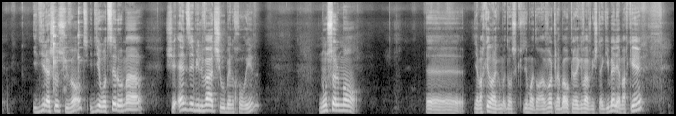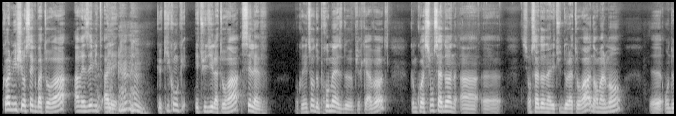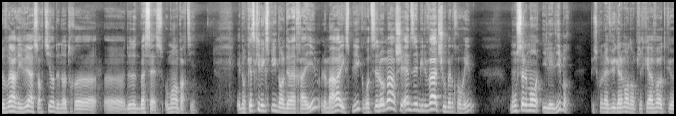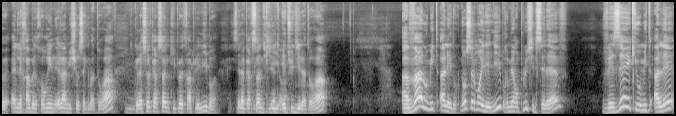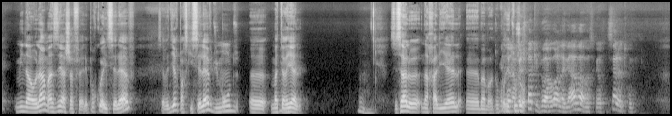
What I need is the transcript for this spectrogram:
il dit la chose suivante il dit Rotzel Omar, chez Enze Bilvad, chez Ben Chorin, non seulement, euh, il y a marqué dans, la, dans, excusez-moi, dans un vote là-bas au Perek Vav, Mishnah Gimel, il y a marqué Kol Mishosek Batora, Areze Mit Ale, que quiconque étudie la Torah s'élève. Donc on a une sorte de promesse de Pirkei Avot, comme quoi si on s'adonne à, euh, si on s'adonne à l'étude de la Torah, normalement, euh, on devrait arriver à sortir de notre, euh, euh, de notre bassesse, au moins en partie. Et donc, qu'est-ce qu'il explique dans le Derech Haïm Le Maharal explique Rotzelomar chez Enze Bilvad chez Ben Chorin. Non seulement il est libre, puisqu'on a vu également dans Pirkei Avot que En Ben Chorin est la Mishosek Batora, que la seule personne qui peut être appelée libre, c'est la personne qui la Torah. étudie la Torah. Aval ou mit ale? Donc non seulement il est libre, mais en plus il s'élève. Et pourquoi il s'élève? Ça veut dire parce qu'il s'élève du monde euh, matériel. Mhm. C'est ça le Nachaliel euh, Bamot. Donc Mais on ça est toujours. pas qu'il peut avoir de la Gahava, parce que c'est ça le truc.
